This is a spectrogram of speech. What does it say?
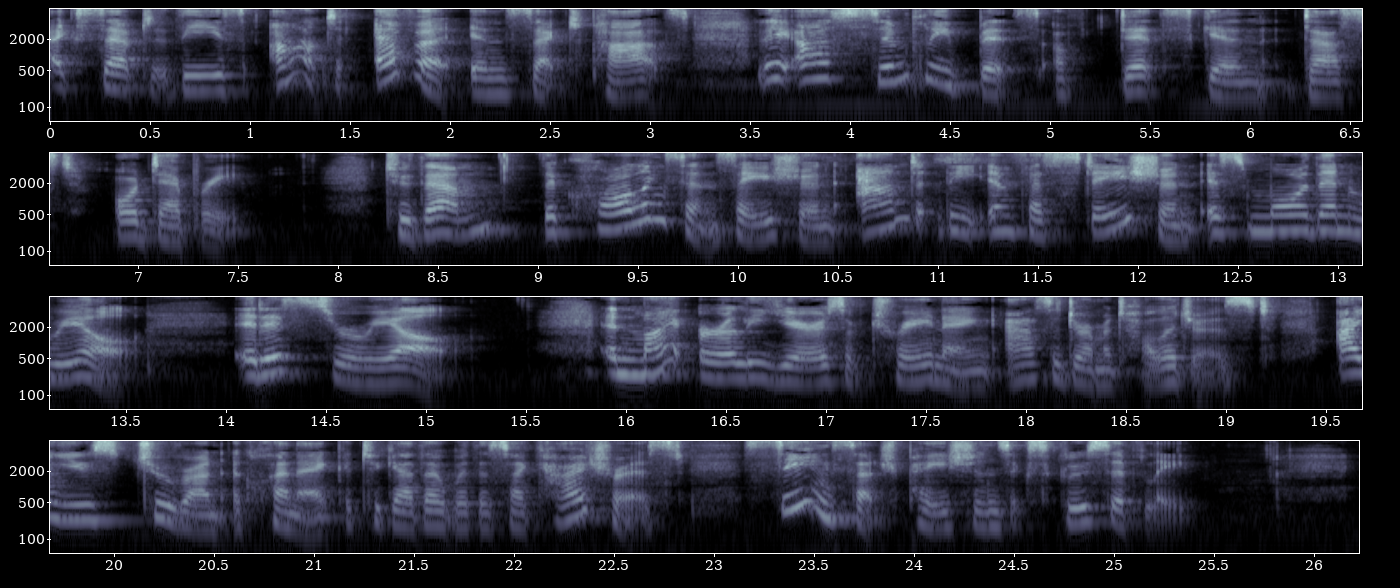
Except these aren't ever insect parts, they are simply bits of dead skin, dust, or debris. To them, the crawling sensation and the infestation is more than real. It is surreal. In my early years of training as a dermatologist, I used to run a clinic together with a psychiatrist, seeing such patients exclusively.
